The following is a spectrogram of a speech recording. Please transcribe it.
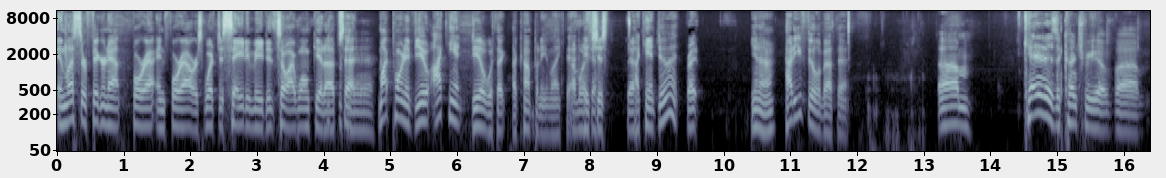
Unless they're figuring out four in four hours what to say to me to, so I won't get upset. Yeah. My point of view, I can't deal with a, a company like that. It's you. just, Yeah. I can't do it. Right. You know, how do you feel about that? Um, Canada is a country of um,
